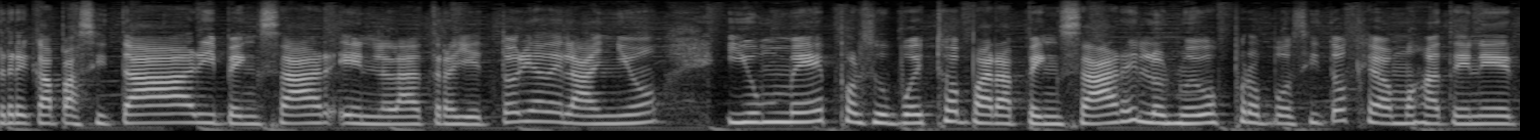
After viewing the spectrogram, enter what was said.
recapacitar y pensar en la trayectoria del año y un mes, por supuesto, para pensar en los nuevos propósitos que vamos a tener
